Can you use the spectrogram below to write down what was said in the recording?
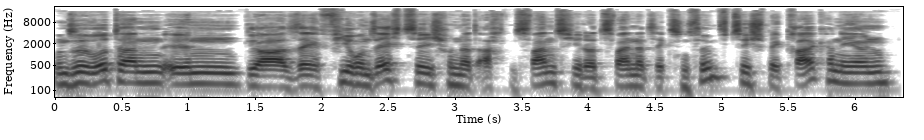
Und so wird dann in ja, 64, 128 oder 256 Spektralkanälen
